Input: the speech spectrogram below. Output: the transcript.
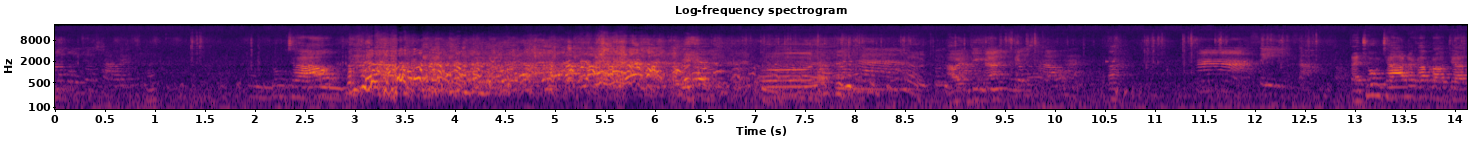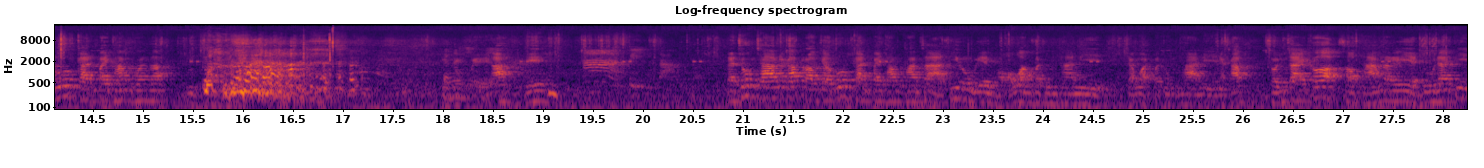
มาตรงช่วงเช้าเลย ช่วงเช้า เอาจริงๆนะ ช่วงเช้าค่ะห้าสี่สาม แต่ช่วง เช้านะครับ เราจะร่วมกันไปทำความสะอาดอะดีห้าสี่สามแต่ช่วงเช้านะครับเราจะร่วมกันไปทำความสะอาดที่โรงเรียนหอวังปทุมธานี จังหวัดปทุมธานีนะครับ สนใจก็สอบถามรายละเอียดดูได้ที่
